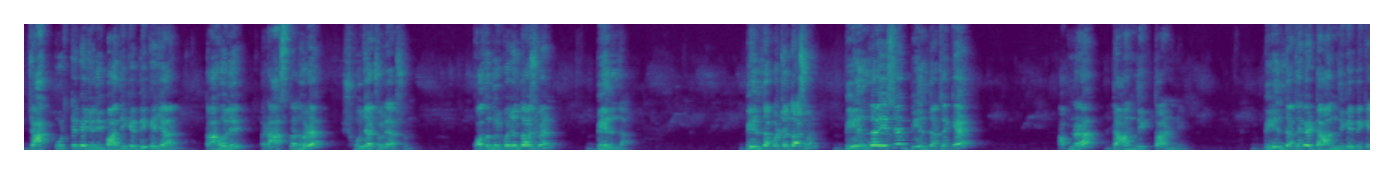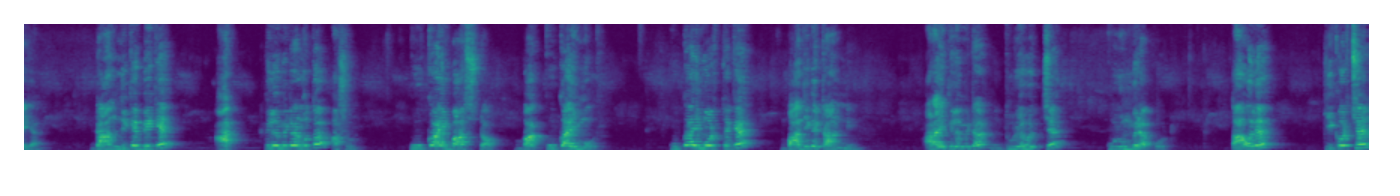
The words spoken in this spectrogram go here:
জাগপুর থেকে যদি বাদিকে বেঁকে যান, তাহলে রাস্তা ধরে সোজা চলে আসুন। কত দূর পর্যন্ত আসবেন? বেলদা। বেলদা পর্যন্ত আসুন। বেলদা এসে বেলদা থেকে আপনারা ডান দিক টার্ন নিন। বেলদা থেকে ডান দিকে বেঁকে যান। ডান দিকে বেঁকে আট কিলোমিটার মতো আসুন। কুকাই বাস স্টপ বা কুকাই মোড়। কুকাই মোড় থেকে বাদিকে টার্ন নিন। আড়াই কিলোমিটার দূরে হচ্ছে কুরুম্বেরা পোর্ট তাহলে কি করছেন?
